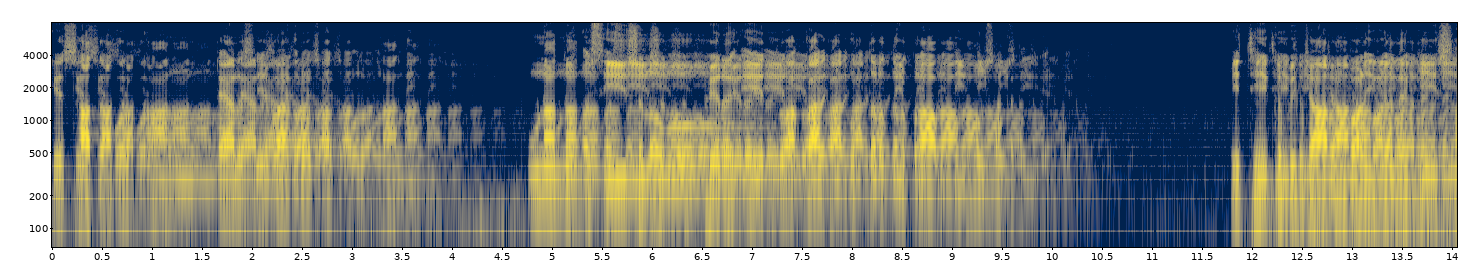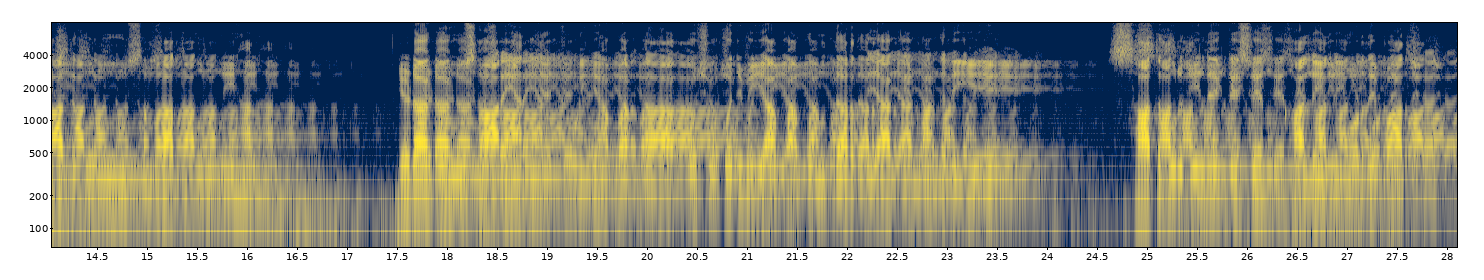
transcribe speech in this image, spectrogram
ਕਿ ਸਤਿਪੁਰਖਾਂ ਨੂੰ ਟਹਿਲ ਸੇਵਾ ਕਰੋ ਸਤਿਪੁਰਖਾਂ ਦੀ। ਉਹਨਾਂ ਤੋਂ ਅਸੀਸ ਲਵੋ ਫਿਰ ਇਹ ਤੁਹਾ ਘਰ ਚ ਪੁੱਤਰ ਦੀ ਪ੍ਰਾਪਤੀ ਹੋ ਸਕਦੀ ਹੈ। ਇੱਥੇ ਇੱਕ ਵਿਚਾਰਨ ਵਾਲੀ ਗੱਲ ਹੈ ਕਿ ਸਤਿਗੁਰੂ ਸਮਰੱਥ ਗੁਰੂ ਨਹੀਂ ਹਨ। ਜਿਹੜਾ ਗੁਰੂ ਸਾਰਿਆਂ ਦੀਆਂ ਝੋਲੀਆਂ ਭਰਦਾ ਕੁਛ ਕੁਝ ਵੀ ਆਪਾਂ ਗੁਰੂ ਦਰ ਤੇ ਆ ਕੇ ਮੰਗ ਲਈਏ ਸਤਿਗੁਰੂ ਜੀ ਨੇ ਕਿਸੇ ਨੂੰ ਖਾਲੀ ਨਹੀਂ ਮੋੜਦੇ ਪਾਤਸ਼ਾਹ ਜੀ।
